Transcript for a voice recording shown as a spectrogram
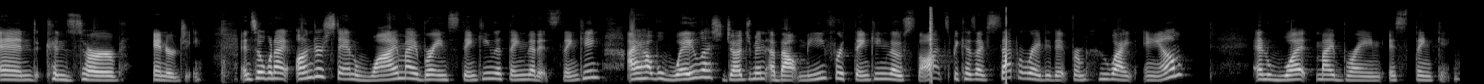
and conserve energy. And so when I understand why my brain's thinking the thing that it's thinking, I have way less judgment about me for thinking those thoughts because I've separated it from who I am and what my brain is thinking.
